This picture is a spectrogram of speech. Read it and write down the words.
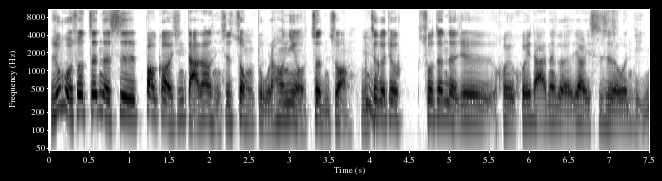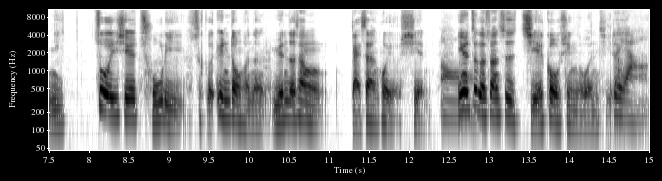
如果说真的是报告已经达到你是重度，然后你有症状，你这个就说真的就是回回答那个药理诗诗的问题，你。做一些处理，这个运动可能原则上改善会有限，哦因为这个算是结构性的问题。对呀，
